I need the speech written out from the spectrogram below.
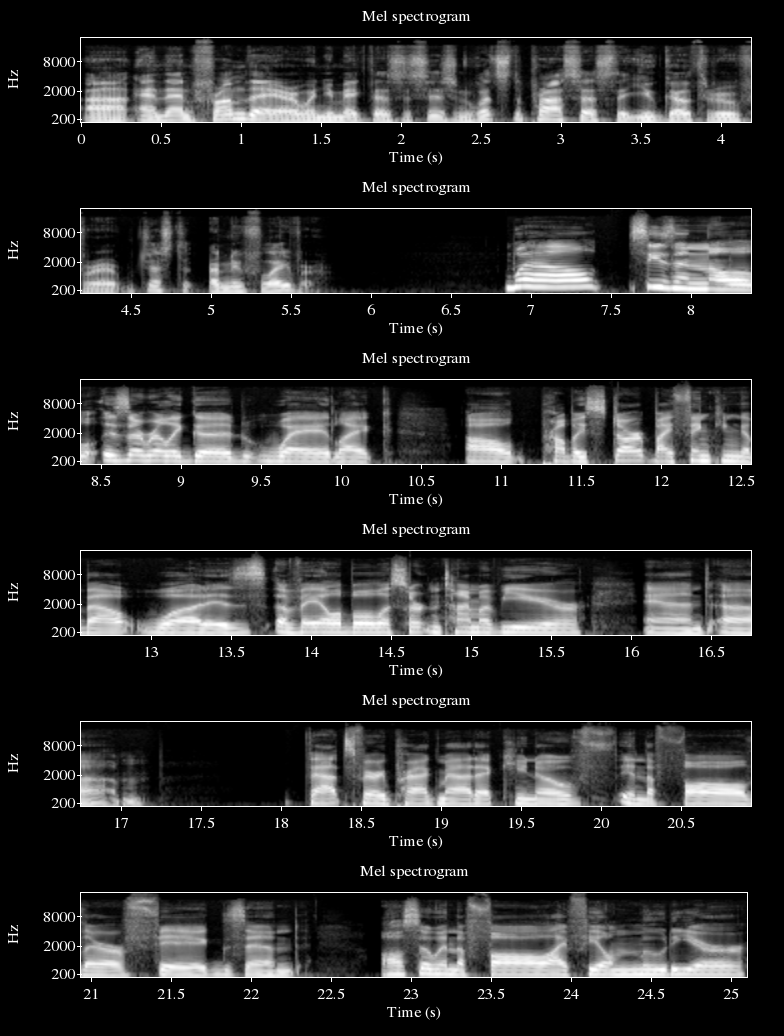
Uh, and then from there, when you make those decisions, what's the process that you go through for just a new flavor? Well, seasonal is a really good way. Like, I'll probably start by thinking about what is available a certain time of year, and um, that's very pragmatic. You know, in the fall there are figs, and also in the fall I feel moodier.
